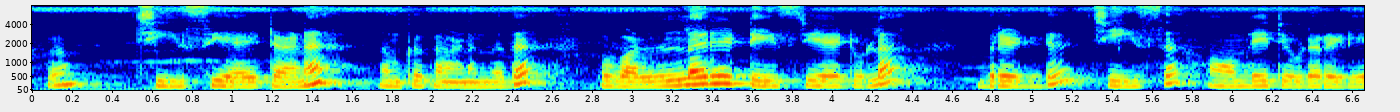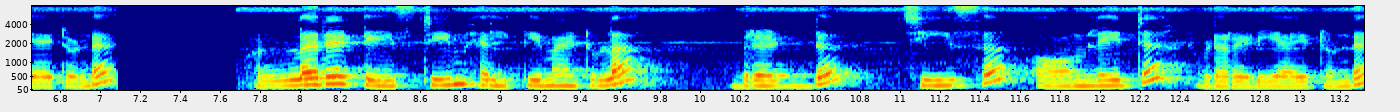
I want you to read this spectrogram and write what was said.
അപ്പം ചീസി ആയിട്ടാണ് നമുക്ക് കാണുന്നത്. അപ്പോൾ വളരെ ടേസ്റ്റി ആയിട്ടുള്ള ബ്രെഡ് ചീസ് ഓംലേറ്റ് ഇവിടെ റെഡി ആയിട്ടുണ്ട്. വളരെ ടേസ്റ്റിയും ഹെൽത്തിയുമായിട്ടുള്ള ബ്രെഡ് ചീസ് ഓംലേറ്റ് ഇവിടെ റെഡി ആയിട്ടുണ്ട്.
